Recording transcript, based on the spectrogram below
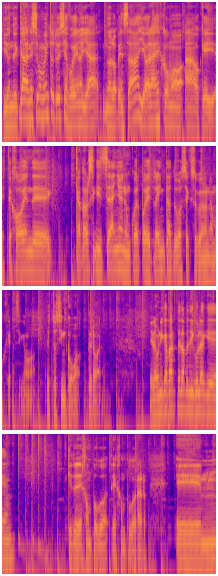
Y donde, claro, en ese momento tú decías, bueno, ya no lo pensaba y ahora es como, ah, ok, este joven de 14, 15 años en un cuerpo de 30 tuvo sexo con una mujer. Así como, esto es incómodo, pero bueno. Es la única parte de la película que, que te deja un poco, te deja un poco raro. Eh,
